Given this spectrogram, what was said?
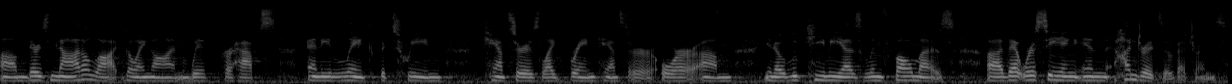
Um, there's not a lot going on with perhaps any link between cancers like brain cancer or um, you know leukemias, lymphomas uh, that we're seeing in hundreds of veterans.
